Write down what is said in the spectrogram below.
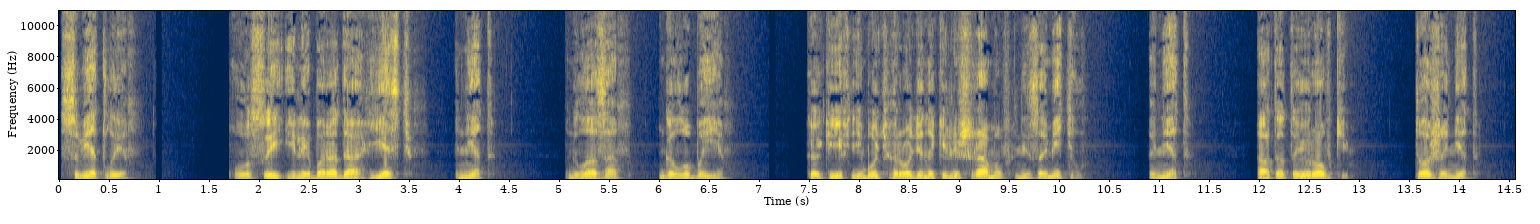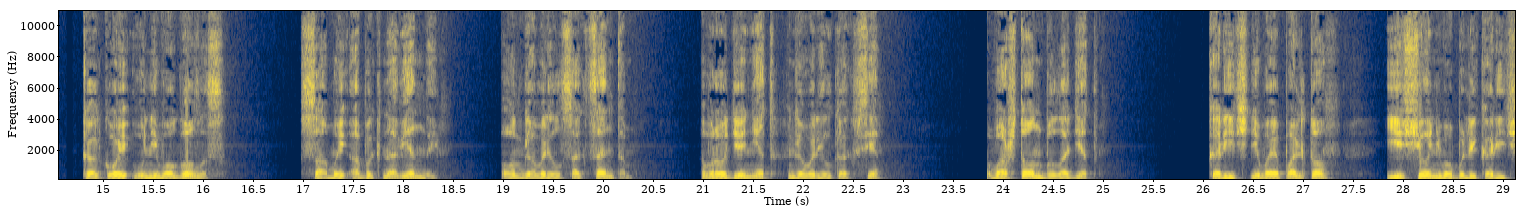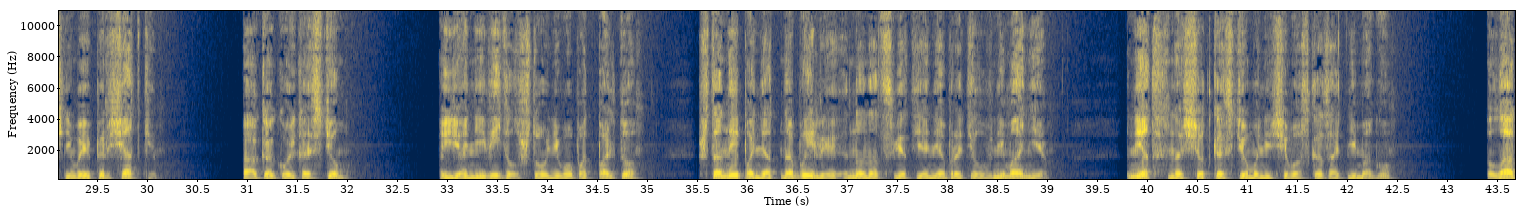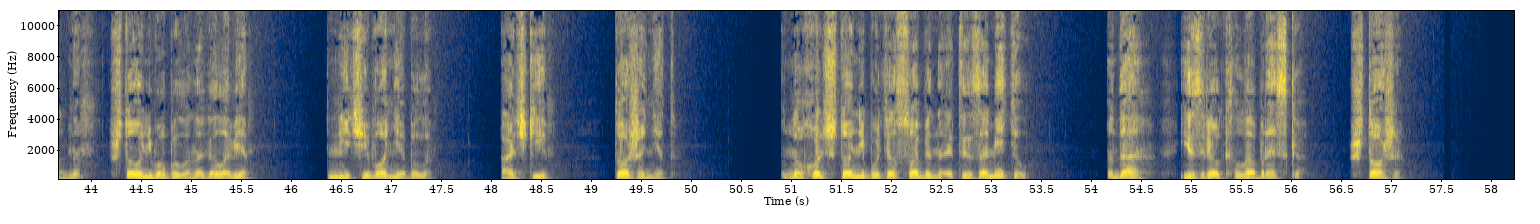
Светлые. Усы или борода есть? Нет. Глаза голубые. Каких-нибудь родинок или шрамов не заметил? Нет. А татуировки? Тоже нет. Какой у него голос? Самый обыкновенный. Он говорил с акцентом. Вроде нет, говорил как все. Во что он был одет? Коричневое пальто. Еще у него были коричневые перчатки. А какой костюм? Я не видел, что у него под пальто. Штаны, понятно, были, но на цвет я не обратил внимания. Нет, насчет костюма ничего сказать не могу. Ладно, что у него было на голове? Ничего не было. Очки? Тоже нет. Но хоть что-нибудь особенное ты заметил? Да, изрек Лабреско. Что же?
